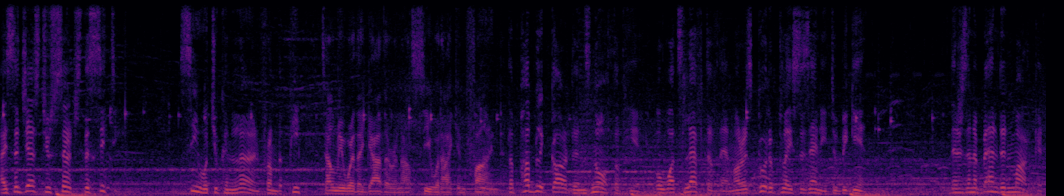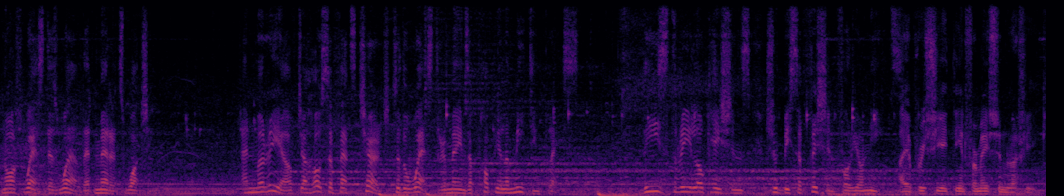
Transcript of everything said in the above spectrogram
I suggest you search the city. See what you can learn from the people. Tell me where they gather, and I'll see what I can find. The public gardens north of here, or what's left of them, are as good a place as any to begin. There's an abandoned market northwest as well that merits watching. And Maria of Jehoshaphat's church to the west remains a popular meeting place. These three locations should be sufficient for your needs. I appreciate the information, Rafik.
